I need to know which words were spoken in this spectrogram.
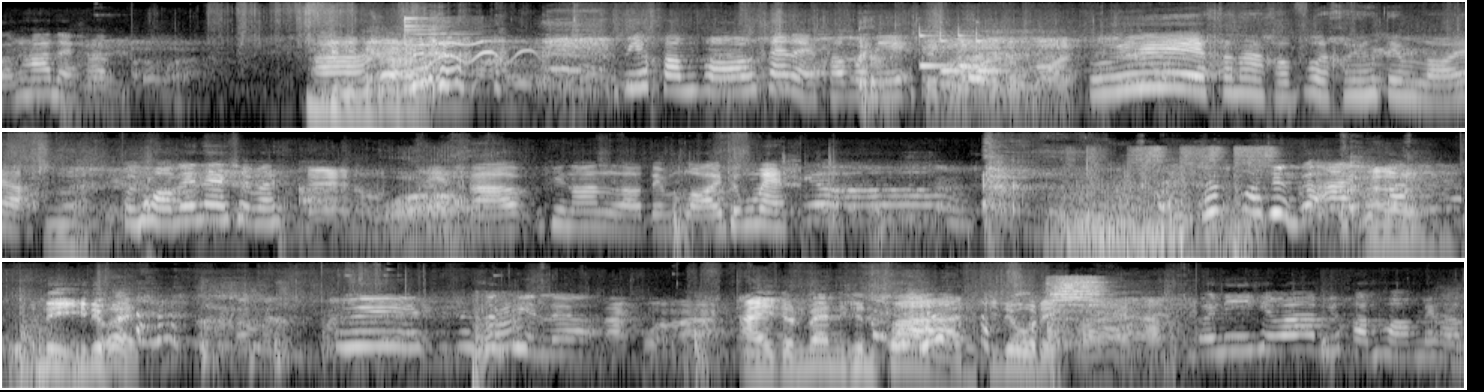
สัมภาษณ์หน่อยครับอยู่หน้ามีความพร้อมแค่ไหนครับวันนี้ เต็มร้อยเต็มร้อยเฮ้ยขนาดเขาเปิดเขายังเต็มร้อยอะอ่าคุณพร้อมแน่ๆใช่ไหมแน่นอนโอเคครับ พี่นนท์เราเต็มร้อยทุกแมตช์ มาถึงก็อายเออหนีด้วยเฮ้ยจะผิดเลยอะน่ากลัวมากไอจนแว่นขึ้นฟ้าเดี๋ยวคิดดูดิวันนี้คิดว่ามีความพร้อมไหมครับ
